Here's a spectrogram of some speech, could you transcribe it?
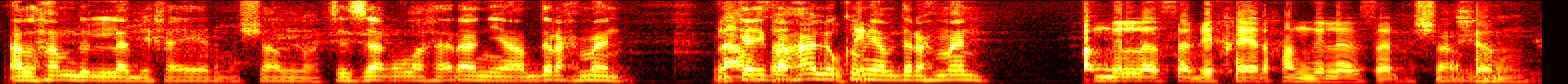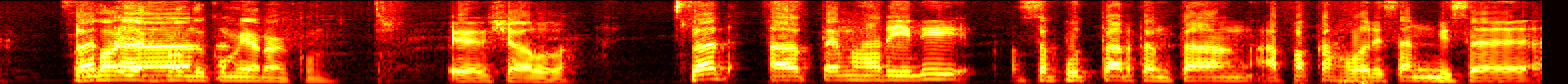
Alhamdulillah bi khair, masyaallah. Jazakallah khairan ya Abdurrahman. Nah, kaifa halukum ya Abdurrahman? Alhamdulillah Ustaz, di khair, Alhamdulillah Ustaz. Masyaallah. Ustaz, Allah eh, yahfadukum ya rakum. Ya, insya Allah. Ustaz, eh, tema hari ini seputar tentang apakah warisan bisa,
